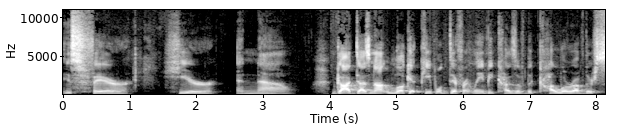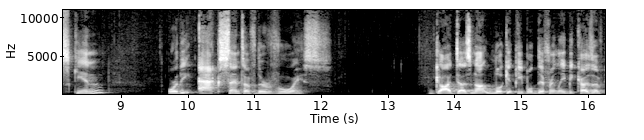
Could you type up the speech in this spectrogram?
is fair here and now. God does not look at people differently because of the color of their skin or the accent of their voice. God does not look at people differently because of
